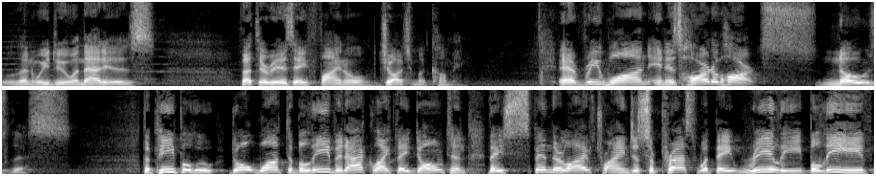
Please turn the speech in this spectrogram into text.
than we do, and that is that there is a final judgment coming. Everyone in his heart of hearts knows this. The people who don't want to believe it act like they don't, and they spend their lives trying to suppress what they really believe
